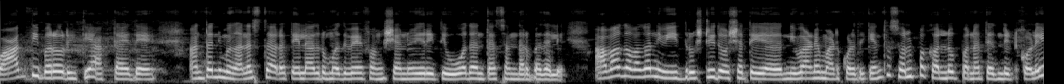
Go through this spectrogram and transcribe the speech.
ವಾಂತಿ ಬರೋ ರೀತಿ ಆಗ್ತಾ ಇದೆ ಅಂತ ನಿಮಗೆ ಅನಿಸ್ತಾ ಇರುತ್ತೆ, ಎಲ್ಲಾದರೂ ಮದುವೆ ಫಂಕ್ಷನ್ ಈ ರೀತಿ ಹೋದಂಥ ಸಂದರ್ಭದಲ್ಲಿ. ಆವಾಗವಾಗ ನೀವು ಈ ದೃಷ್ಟಿದೋಷತೆ ನಿವಾರಣೆ ಮಾಡ್ಕೊಳ್ಳೋದಕ್ಕೆ ಅಂತ ಸ್ವಲ್ಪ ಕಲ್ಲುಪ್ಪನ್ನು ತೆಗೆದಿಟ್ಕೊಳ್ಳಿ.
